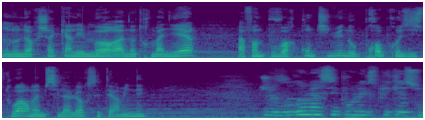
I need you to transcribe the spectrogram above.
On honore chacun les morts à notre manière afin de pouvoir continuer nos propres histoires même si la leur s'est terminée. Je vous remercie pour l'explication.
